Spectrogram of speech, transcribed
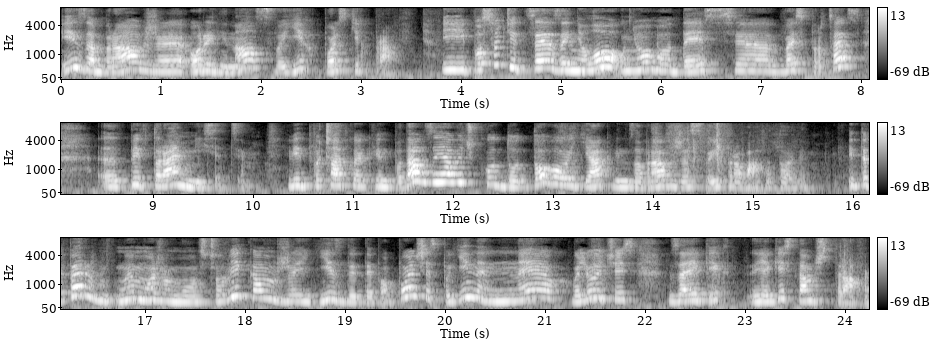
і забрав вже оригінал своїх польських прав. І по суті, це зайняло у нього десь е, весь процес е, півтора місяці. Від початку, як він подав заявочку, до того, як він забрав вже свої права готові. І тепер ми можемо з чоловіком вже їздити по Польщі спокійно, не хвилюючись за яких, якісь там штрафи.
